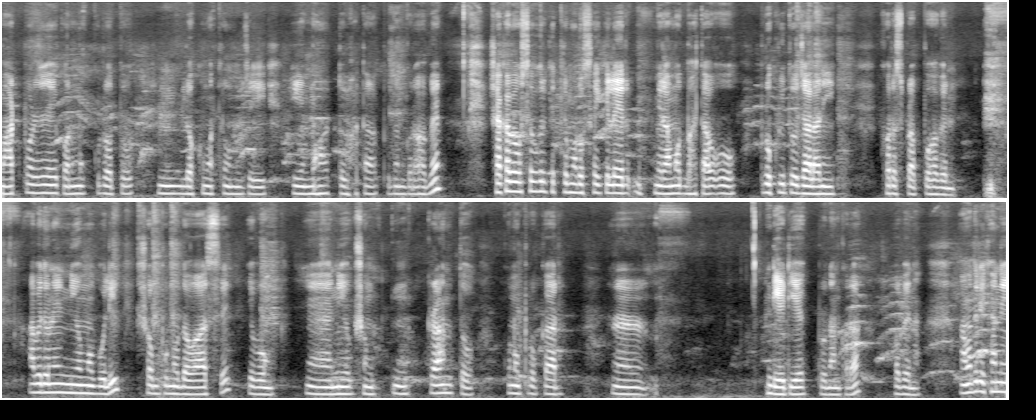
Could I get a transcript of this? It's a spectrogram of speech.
মাঠ পর্যায়ে কর্মরত লক্ষ্যমাত্রা অনুযায়ী মহত্ব ভাতা প্রদান করা হবে। শাখা ব্যবস্থাপকের ক্ষেত্রে মোটরসাইকেলের মেরামত ভাতা ও প্রকৃত জ্বালানি খরচ প্রাপ্য হবেন। আবেদনের নিয়মাবলী সম্পূর্ণ দেওয়া আছে এবং নিয়োগ সংক্রান্ত কোনো প্রকার ডিএটিএ প্রদান করা হবে না। আমাদের এখানে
